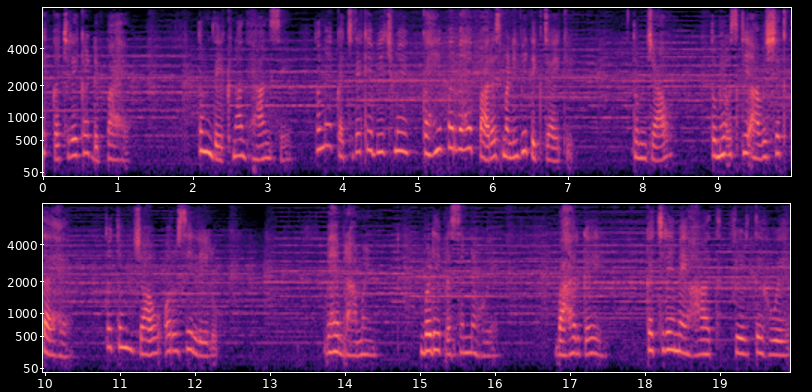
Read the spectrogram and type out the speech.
एक कचरे का डिब्बा है। तुम देखना ध्यान से, तुम्हें कचरे के बीच में कहीं पर वह पारस मणि भी दिख जाएगी। तुम जाओ, तुम्हें उसकी आवश्यकता है। तो तुम जाओ और उसे ले लो। वह ब्राह्मण बड़े प्रसन्न हुए। बाहर गए, कचरे में हाथ फेरते हुए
